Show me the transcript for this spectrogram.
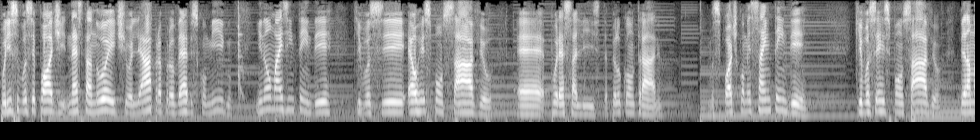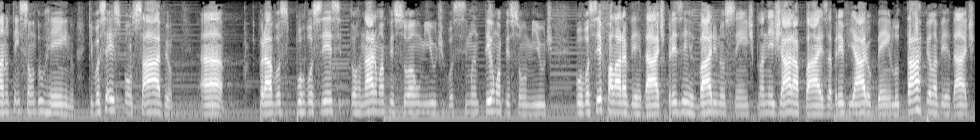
Por isso você pode nesta noite olhar para Provérbios comigo e não mais entender que você é o responsável é, por essa lista. Pelo contrário, você pode começar a entender que você é responsável pela manutenção do reino, que você é responsável ah, você, por você se tornar uma pessoa humilde, você se manter uma pessoa humilde, por você falar a verdade, preservar o inocente, planejar a paz, abreviar o bem, lutar pela verdade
